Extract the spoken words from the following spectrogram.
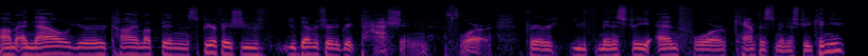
um, and now your time up in Spearfish, you've you've demonstrated a great passion for for youth ministry and for campus ministry. Can you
